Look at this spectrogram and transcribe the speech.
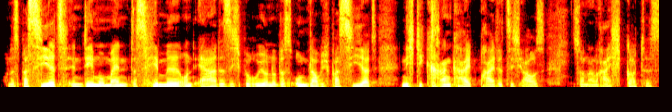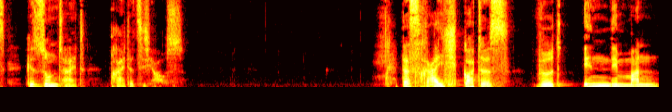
Und es passiert in dem Moment, dass Himmel und Erde sich berühren und das unglaublich passiert. Nicht die Krankheit breitet sich aus, sondern Reich Gottes, Gesundheit breitet sich aus. Das Reich Gottes wird in dem Mann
